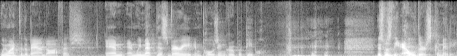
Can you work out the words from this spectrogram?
we went to the band office and, and we met this very imposing group of people. this was the Elders Committee.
